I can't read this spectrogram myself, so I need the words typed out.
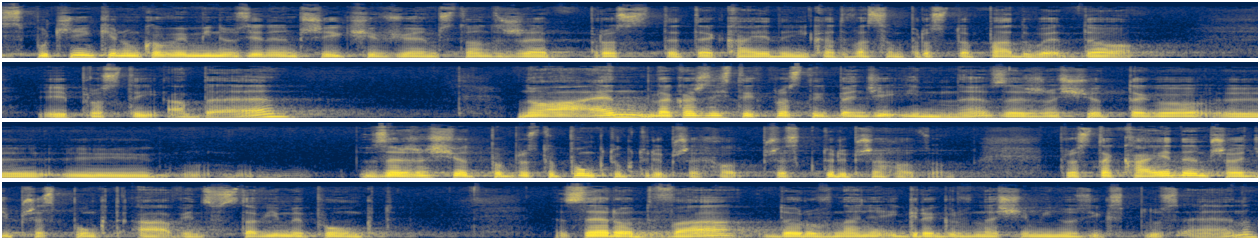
Współczynnik kierunkowy minus 1 przy x wziąłem stąd, że proste te K1 i K2 są prostopadłe do y, prostej AB. No a n dla każdej z tych prostych będzie inne, w zależności od tego, y, y, w zależności od po prostu punktu, który przez który przechodzą. Prosta K1 przechodzi przez punkt A, więc wstawimy punkt 0,2 do równania y równa się minus x plus n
